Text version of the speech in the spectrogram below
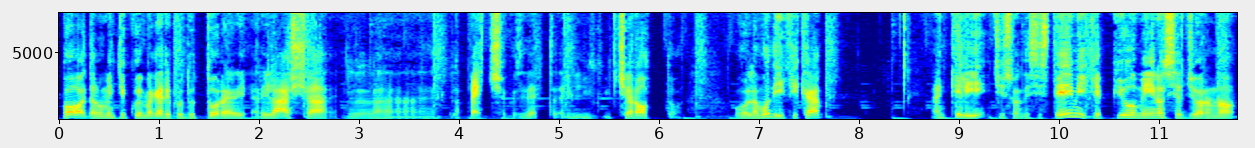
poi dal momento in cui magari il produttore rilascia la, la patch cosiddetta, il, il cerotto o la modifica, anche lì ci sono dei sistemi che più o meno si aggiornano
